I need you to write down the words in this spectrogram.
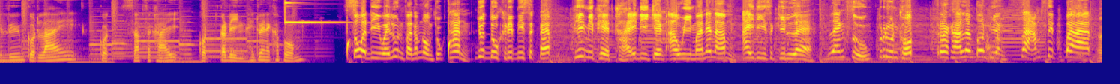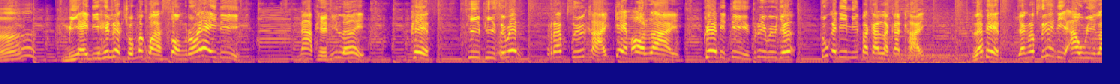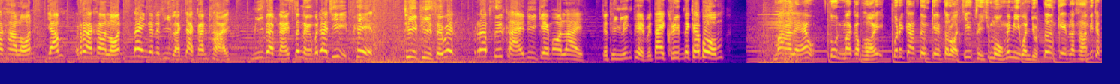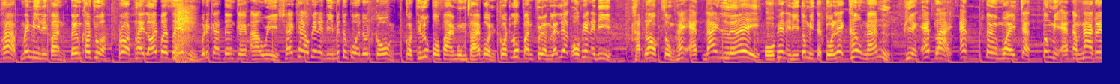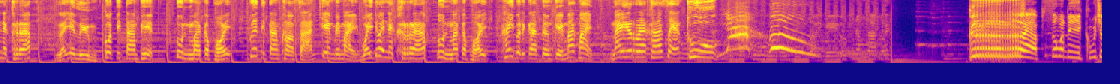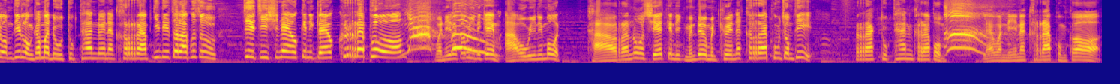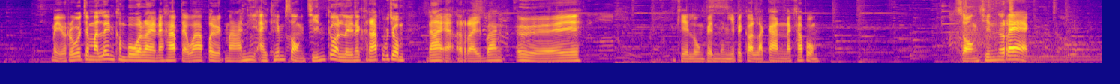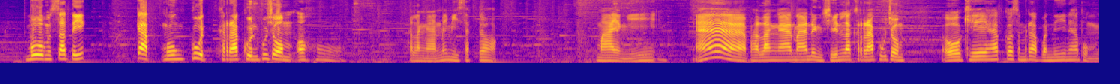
อย่าลืมกดไลค์กด Subscribe กดกระดิ่งให้ด้วยนะครับผม สวัสดีวัยรุ่นฟันน้ำนมทุกท่าน หยุดดูคลิปนี้สักแป๊บ พี่มีเพจขายไอดีเกม RV มาแนะนำไอดีสกินแลแรงสูงรูนครบ ราคาเริ่มต้นเพียง 30 บาท มีไอดีให้เลือกชมมากกว่า 200ไอดีหน้าเพจนี้เลย เพจ TP7 รับซื้อขายเกมออนไลน์ เครดิตดีรีวิวเยอะ ทุกไอดีมีประกันหลักการขาย และเพจยังรับซื้อไอดี RV ราคาร้อน ย้ำ ราคาร้อนได้เงินนาทีหลังจากการขาย มีแบบไหนเสนอมาได้ที่เพจ TP7 รับซื้อขายดีเกมออนไลน์ จะทิ้งลิงก์เพจไว้ใต้คลิปนะครับผม มาแล้ว ตุ้นมากระพอย บริการเติมเกมตลอด 24 ชั่วโมง ไม่มีวันหยุด เติมเกมราคามิตรภาพ ไม่มีรีฟัน เติมเข้าชัว ปลอดภัย 100%บริการเติมเกม RV ใช้แค่ Open ID ไม่ต้องกลัวโดนโกง กดที่รูปโปรไฟล์มุมซ้ายบน กดรูปฟันเฟืองและเลือก Open ID คัดลอกส่งให้แอดได้เลย Open ID ต้องมีแต่ตัวเลขเท่านั้น เพียงแอดไลน์แอดเติมไวจัดต้องมีแอดนำหน้าด้วยนะครับ และอย่าลืมกดติดตามเพจตุนมากระพอย เพื่อติดตามข่าวสารเกมใหม่ๆ ไว้ด้วยนะครับ ตุนมากระพอย ให้บริการเติมเกมมากมาย ในราคาแสนถูก กราบสวัสดีคุณผู้ชมที่หลงเข้ามาดูทุกท่านด้วยนะครับ ยินดีต้อนรับเข้าสู่ GG Channel กันอีกแล้วครับผม วันนี้เราก็มีในเกม ROV ในโหมดคาราโนเชดกันอีกเหมือนเดิมเหมือนเคยนะครับคุณผู้ชมที่รักทุกท่านครับผม และวันนี้นะครับผมก็ไม่รู้จะมาเล่นคอมโบอะไรนะครับ แต่ว่าเปิดมานี่ไอเทม 2 ชิ้นก่อนเลยนะครับคุณผู้ชมได้อะไรบ้างเอ่ยโอเคลงเป็นอย่างนี้ไปก่อนละกันนะครับผม 2 ชิ้นแรก บูมสติ๊กกับมงกุฎครับคุณผู้ชม โอ้โห พลังงานไม่มีสักดอก มาอย่างนี้ อ่า พลังงานมา 1 ชิ้นแล้วครับคุณผู้ชม โอเคครับก็สำหรับวันนี้นะครับผม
